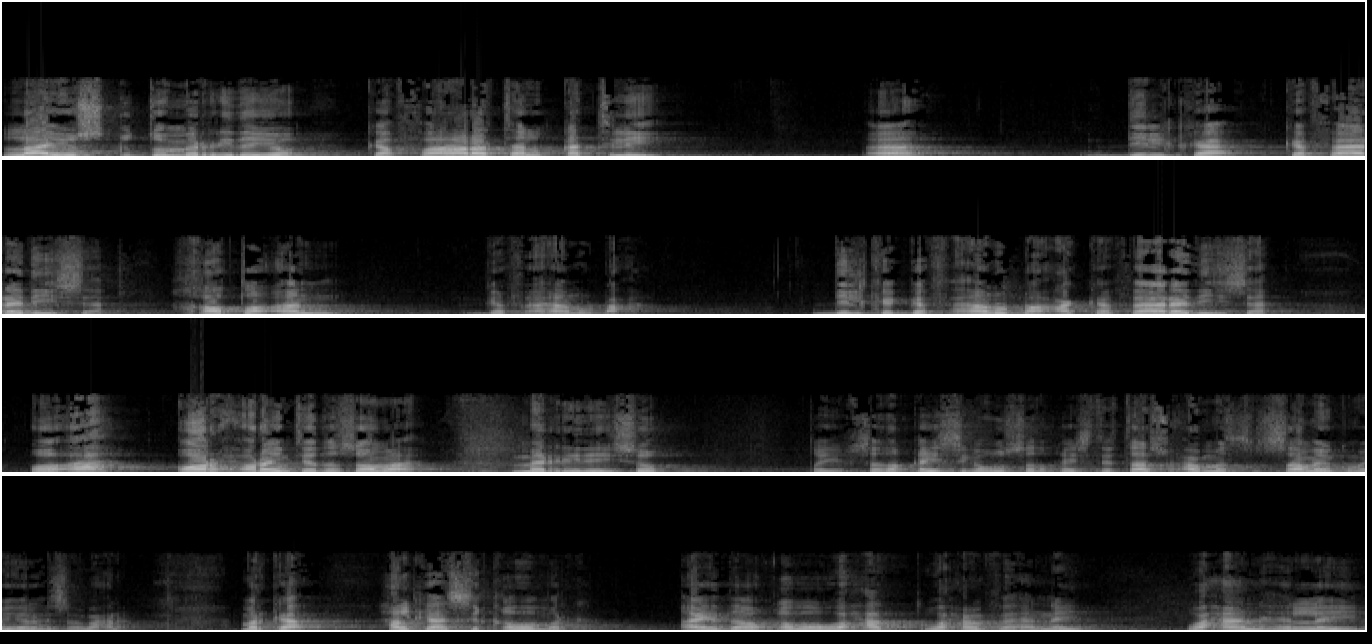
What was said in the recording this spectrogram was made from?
laa yusqitu ma ridayo kafaarata alqatli dilka kafaaradiisa khata'an gaf ahaan u dhaca. Dilka gaf ahaan u dhaca kafaaradiisa oo ah qoor xoraynteeda soo maa ma ridayso ayib sadaqaysiga uu sadaqaystay taas waxba saamayn kuma yeelanaysa macnaha marka halkaasi qabo marka. Ayaddaa qabo waxaad waxaan fahanay waxaan helay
